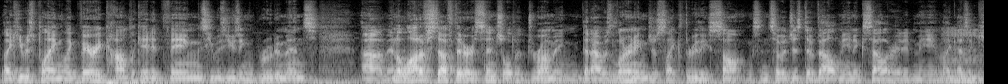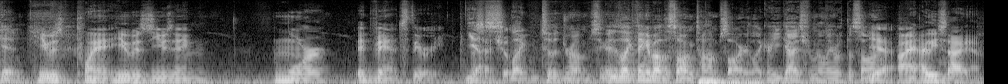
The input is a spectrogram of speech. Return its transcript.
like he was playing like very complicated things. He was using rudiments, um, and a lot of stuff that are essential to drumming that I was learning just like through these songs, and so it just developed me and accelerated me like as a kid. He was playing. He was using more advanced theory. Yes, like to the drums. Like think about the song "Tom Sawyer." Like, are you guys familiar with the song? Yeah, I, at least I am.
